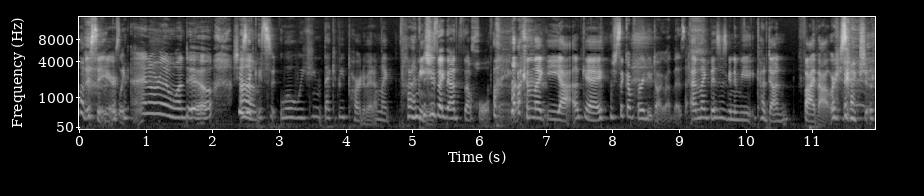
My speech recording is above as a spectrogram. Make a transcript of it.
I'll just sit here. I was like, I don't really want to. She's Um, like, it's, well, we can. That can be part of it. I'm like, honey. She's like, that's the whole thing. I'm like, yeah, okay. She's like, I've heard you talk about this. I'm like, this is gonna be cut down five hours actually.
